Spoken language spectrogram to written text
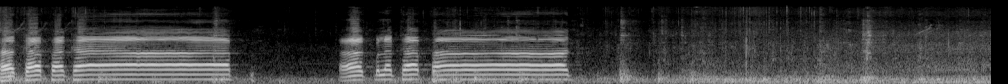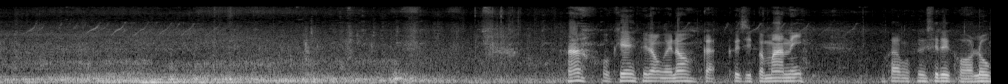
พักครับพักครับพักไปแล้วครับพักฮะโอเคพี่น้องไงเนาะก็คือสิประมาณนี้ครับก็คือสิได้ขอลง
